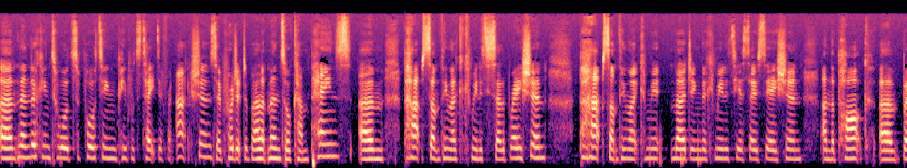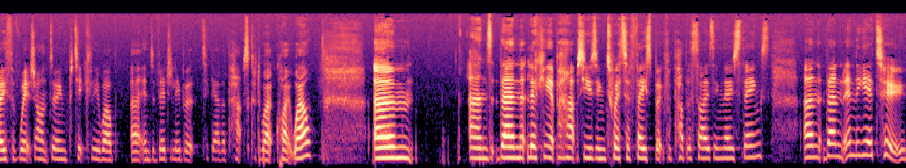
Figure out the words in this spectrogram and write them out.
Um, then looking towards supporting people to take different actions, so project development or campaigns, um, perhaps something like a community celebration, perhaps something like merging the community association and the park, uh, both of which aren't doing particularly well uh, individually, but together perhaps could work quite well. Um, and then looking at perhaps using Twitter, Facebook for publicising those things. And then in the year two,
